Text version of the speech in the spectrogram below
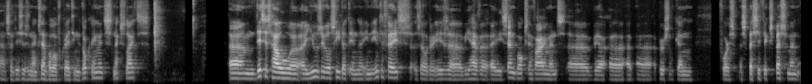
Uh, so this is an example of creating a Docker image. Next slide. Um, this is how uh, a user will see that in the, in the interface. So there is uh, we have a, a sandbox environment uh, where a, a, person can for a specific specimen,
